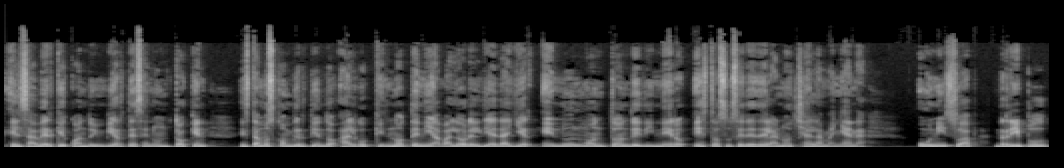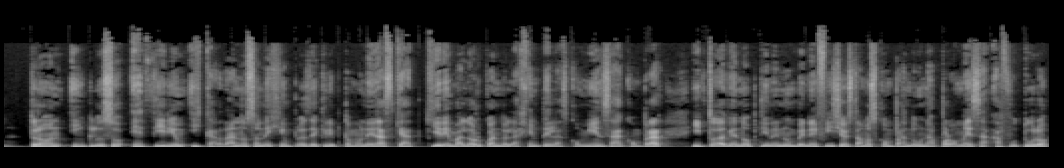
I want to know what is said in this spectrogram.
el saber que cuando inviertes en un token estamos convirtiendo algo que no tenía valor el día de ayer en un montón de dinero. Esto sucede de la noche a la mañana. Uniswap, Ripple, Tron, incluso Ethereum y Cardano son ejemplos de criptomonedas que adquieren valor cuando la gente las comienza a comprar y todavía no obtienen un beneficio, estamos comprando una promesa a futuro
